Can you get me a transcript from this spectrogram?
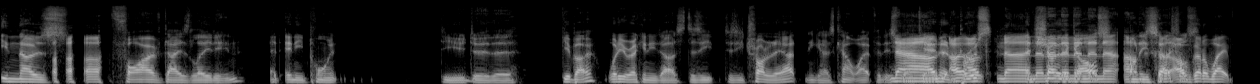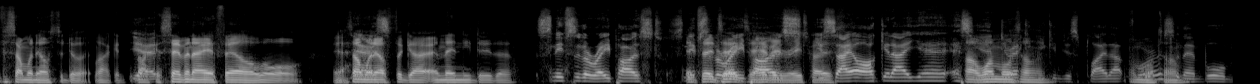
in those five days lead in, at any point, do you do the Gibbo? What do you reckon he does? Does he does he trot it out and he goes, "Can't wait for this no, weekend"? And I- I- Bruce, no, and no, show no, the no, no, goals no. on I'm his just gotta- socials? I've got to wait for someone else to do it, like a Yeah. like a seven AFL or Yeah. someone Yes. else to go, and then you do the Sniffs of a repost. Sniffs It's- of a it's a heavy repost. You say, "Oh, g'day, yeah, SEN, Oh, one do you more time. You can just play that One for more us, time. and then boom,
